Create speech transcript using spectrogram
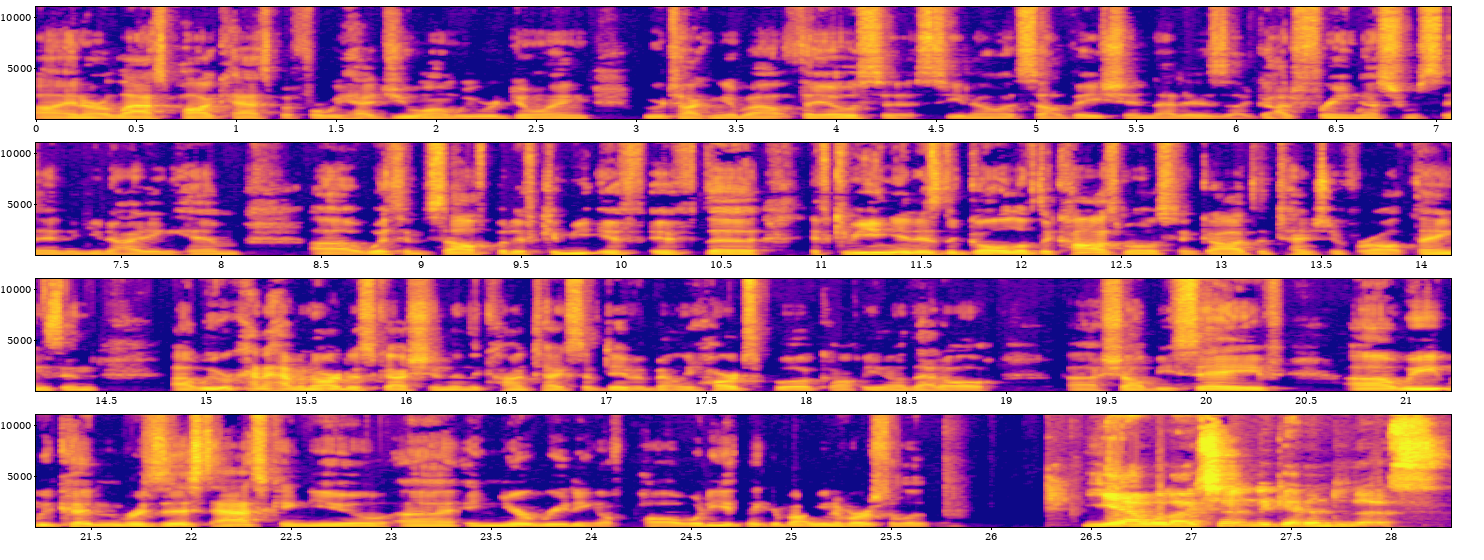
uh, in our last podcast before we had you on we were doing we were talking about theosis you know a salvation that is uh, god freeing us from sin and uniting him uh, with himself but if commu- if if the if communion is the goal of the cosmos and god's intention for all things and uh, we were kind of having our discussion in the context of david bentley hart's book you know that all uh, shall be saved. Uh, we we couldn't resist asking you uh, in your reading of Paul, what do you think about universalism? Yeah, well, I certainly get into this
